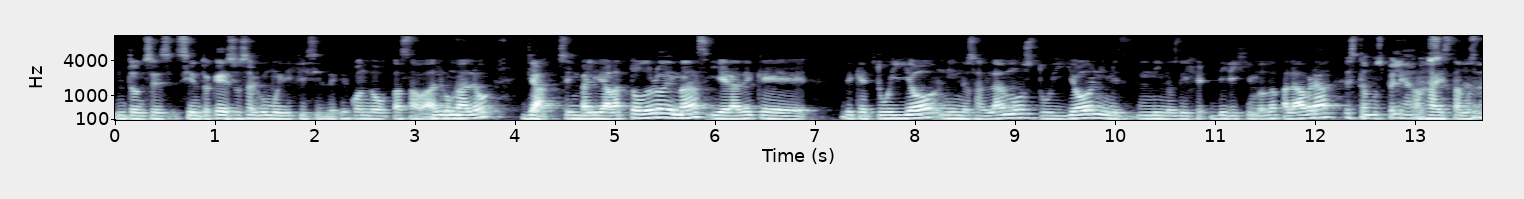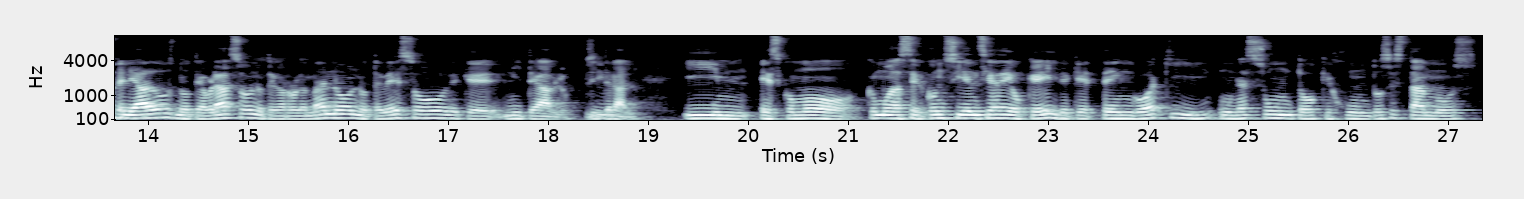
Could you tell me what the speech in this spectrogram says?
Entonces siento que eso es algo muy difícil, de que cuando pasaba algo malo, ya, se invalidaba todo lo demás y era de que de que tú y yo ni nos hablamos, tú y yo ni, ni nos dirigimos la palabra. Estamos peleados. Ajá, estamos peleados, no te abrazo, no te agarro la mano, no te beso, de que ni te hablo, literal. Y mm, es como, como hacer conciencia de, ok, de que tengo aquí un asunto que juntos estamos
